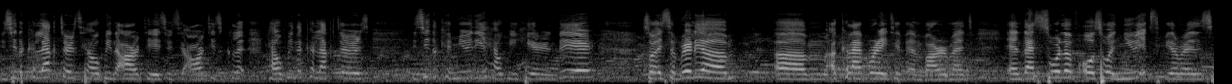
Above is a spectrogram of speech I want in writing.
You see the collectors helping the artists. You see artists helping the collectors. You see the community helping here and there. So it's a really um, um, a collaborative environment, and that's sort of also a new experience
